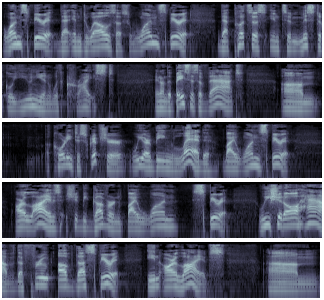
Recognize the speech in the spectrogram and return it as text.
One Spirit that indwells us. One Spirit that puts us into mystical union with Christ. And on the basis of that, um, according to Scripture, we are being led by one Spirit. Our lives should be governed by one Spirit. We should all have the fruit of the Spirit in our lives. Um,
